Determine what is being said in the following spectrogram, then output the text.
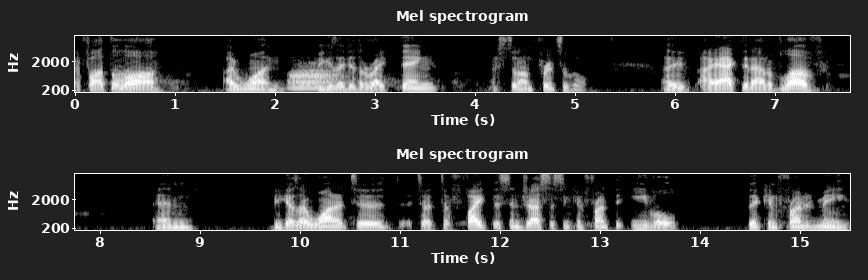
I fought the law. I won because I did the right thing. I stood on principle. I, I acted out of love and because I wanted to, to, to fight this injustice and confront the evil that confronted me.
